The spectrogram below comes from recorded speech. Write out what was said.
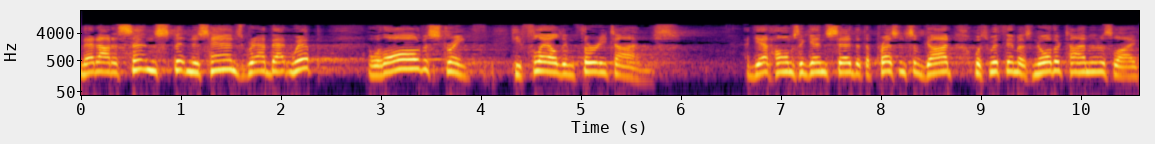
met out a sentence, spit in his hands, grabbed that whip, and with all of his strength, he flailed him 30 times. And yet Holmes again said that the presence of God was with him as no other time in his life.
